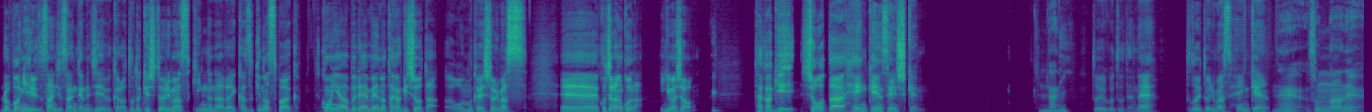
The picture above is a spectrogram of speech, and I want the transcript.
六本木ヒルズ33階の J 部からお届けしております。キングの新井和樹のスパーク。今夜はブレーメンの高木翔太をお迎えしております、えー、こちらのコーナー行きましょう。高木翔太偏見選手権。何？ということでね届いております偏見。ねえそんなね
